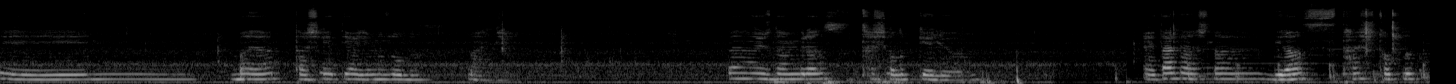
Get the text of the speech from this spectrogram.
Ee, bayağı taşa ihtiyacımız olur bence. Ben o yüzden biraz taş alıp geliyorum. Evet arkadaşlar biraz taş topladım.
